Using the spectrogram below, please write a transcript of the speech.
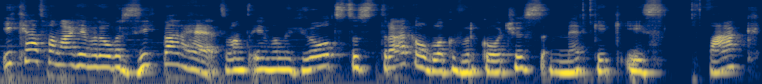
Ik ga het vandaag even over zichtbaarheid. Want een van de grootste struikelblokken voor coaches, merk ik, is vaak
